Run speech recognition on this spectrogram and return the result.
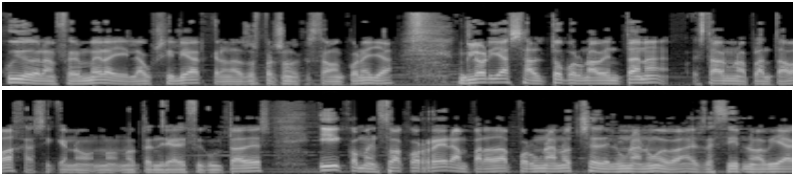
descuido de la enfermera y el auxiliar, que eran las dos personas que estaban con ella, Gloria saltó por una ventana, estaba en una planta baja, así que no, no, no tendría dificultades, y comenzó a correr amparada por una noche de luna nueva, es decir, no había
